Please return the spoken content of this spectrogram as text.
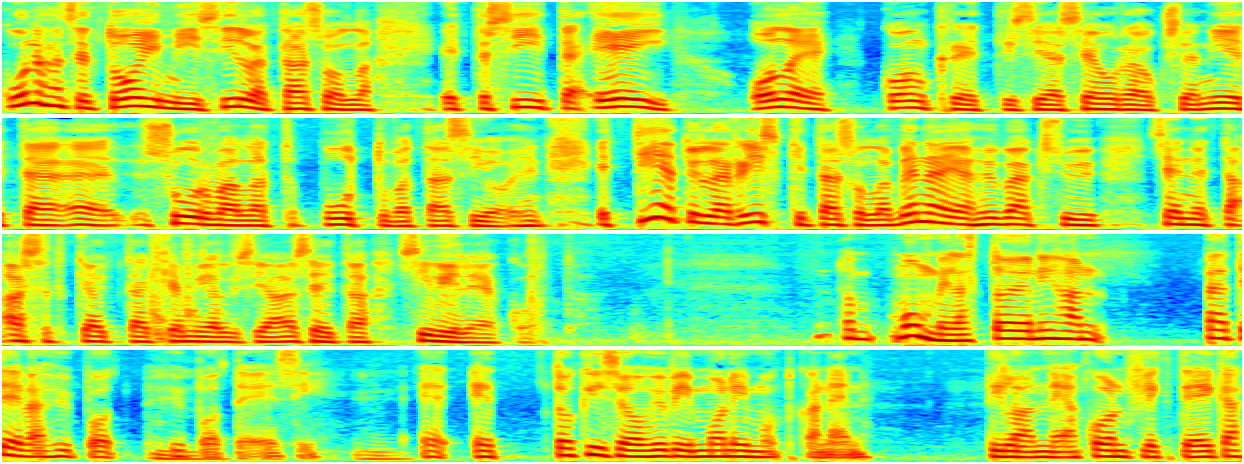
kunhan se toimii sillä tasolla, että siitä ei ole konkreettisia seurauksia niin, että suurvallat puuttuvat asioihin. Et tietyllä riskitasolla Venäjä hyväksyy sen, että Assad käyttää kemiallisia aseita siviilejä kohtaan. No mun mielestä toi on ihan pätevä hypo, mm. hypoteesi. Mm. Et, et, toki se on hyvin monimutkainen tilanne ja konflikti, eikä,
